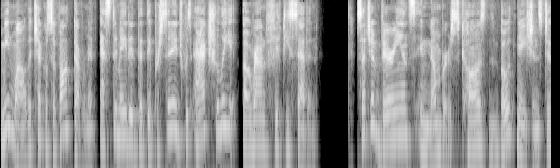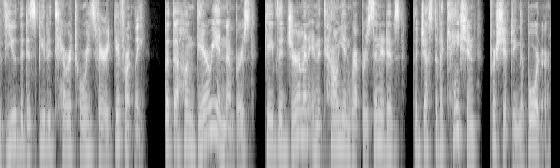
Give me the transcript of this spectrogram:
Meanwhile, the Czechoslovak government estimated that the percentage was actually around 57. Such a variance in numbers caused both nations to view the disputed territories very differently, but the Hungarian numbers gave the German and Italian representatives the justification for shifting the border.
